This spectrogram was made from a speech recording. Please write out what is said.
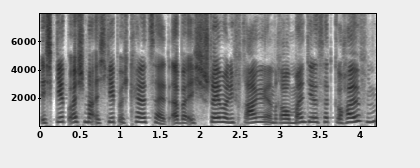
Ich gebe euch mal, ich gebe euch keine Zeit, aber ich stelle mal die Frage in den Raum. Meint ihr, das hat geholfen?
